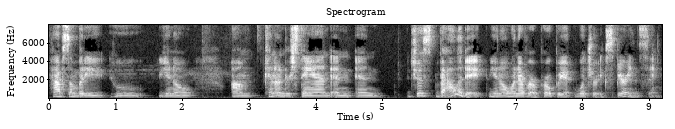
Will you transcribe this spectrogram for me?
have somebody who, you know, um, can understand and, and just validate, you know, whenever appropriate, what you're experiencing.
